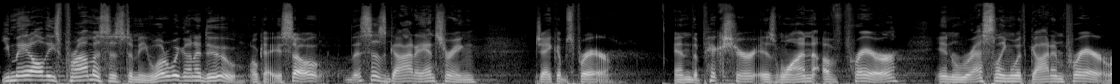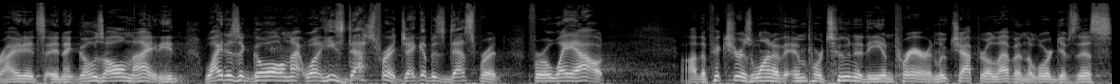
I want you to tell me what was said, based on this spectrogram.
You made all these promises to me. What are we going to do? Okay, so this is God answering Jacob's prayer. And the picture is one of prayer in wrestling with God in prayer, right? It's, and it goes all night. He, why does it go all night? Well, he's desperate. Jacob is desperate for a way out. Uh, the picture is one of importunity in prayer. In Luke chapter 11, the Lord gives this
